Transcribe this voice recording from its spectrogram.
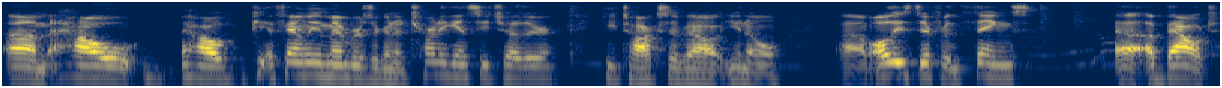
um, how how family members are going to turn against each other. He talks about you know um, all these different things uh, about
